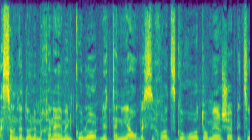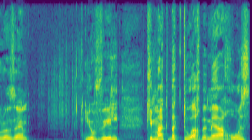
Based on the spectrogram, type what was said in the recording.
לאסון גדול למחנה הימין כולו. נתניהו בשיחות סגורות אומר שהפיצול הזה יוביל כמעט בטוח ב-100 אחוז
